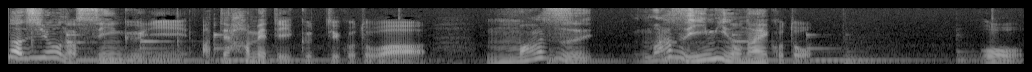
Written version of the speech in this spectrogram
同じようなスイングに当てはめていくっていうことはまずまず意味のないことを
